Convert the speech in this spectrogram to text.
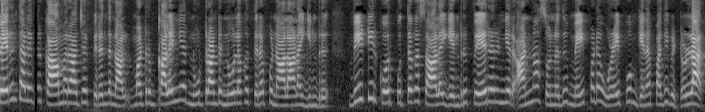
பெருந்தலைவர் காமராஜர் பிறந்த நாள் மற்றும் கலைஞர் நூற்றாண்டு நூலக திறப்பு நாளான இன்று வீட்டிற்கோர் புத்தக சாலை என்று பேரறிஞர் அண்ணா சொன்னது மெய்ப்பட உழைப்போம் என பதிவிட்டுள்ளார்.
